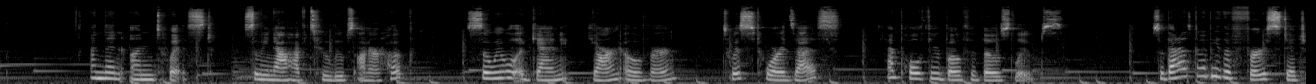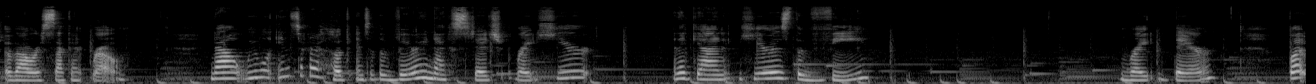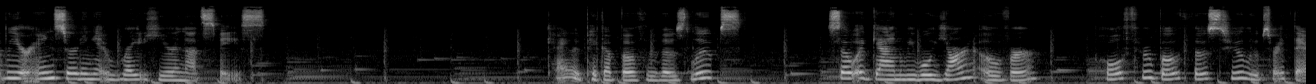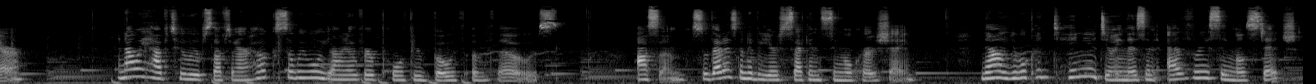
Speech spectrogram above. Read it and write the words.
and then untwist. So we now have two loops on our hook. So we will again yarn over, twist towards us, and pull through both of those loops. So that is going to be the first stitch of our second row. Now we will insert our hook into the very next stitch right here. And again, here is the V right there, but we are inserting it right here in that space. Okay, we pick up both of those loops. So again, we will yarn over, pull through both those two loops right there. And now we have two loops left on our hook, so we will yarn over, pull through both of those. Awesome, so that is going to be your second single crochet. Now you will continue doing this in every single stitch.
